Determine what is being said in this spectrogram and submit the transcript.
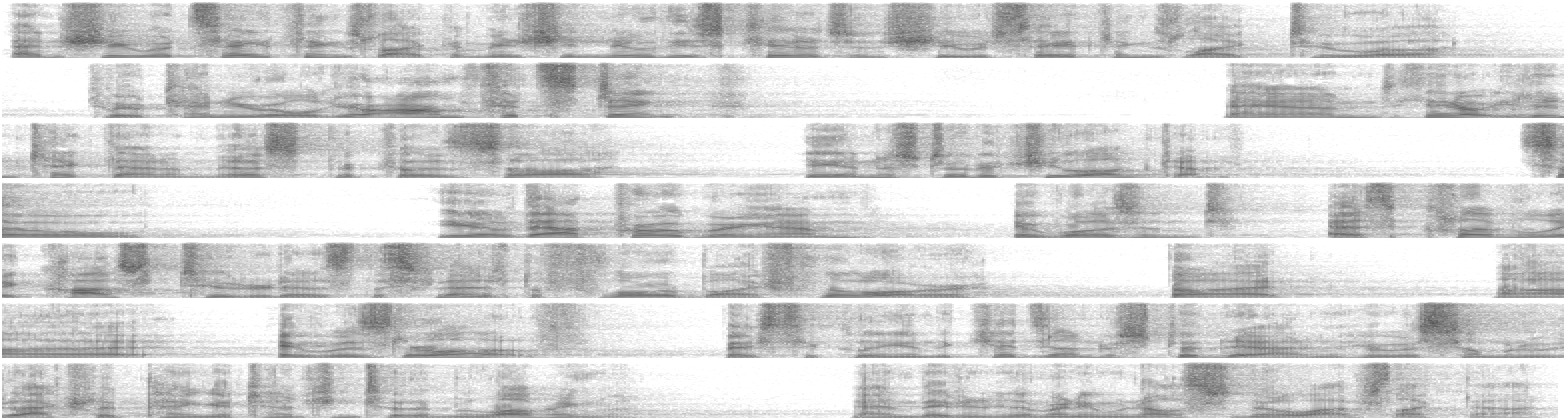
And she would say things like, I mean, she knew these kids and she would say things like to, uh, to a 10 year old, Your armpits stink. And, you know, he didn't take that amiss because uh, he understood that she loved him. So, you know, that program, it wasn't as cleverly constituted as the, as the floor by floor, but uh, it was love, basically. And the kids understood that. And he was someone who was actually paying attention to them and loving them. And they didn't have anyone else in their lives like that.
